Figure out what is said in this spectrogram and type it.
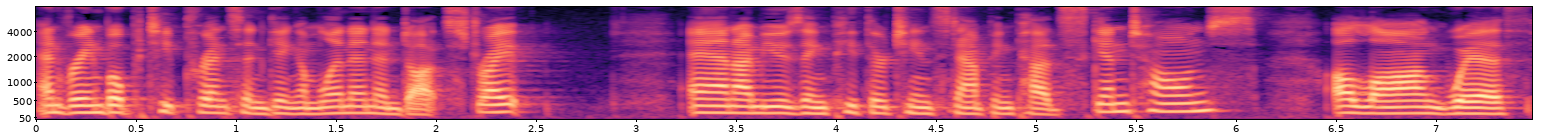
and Rainbow Petite Prints in gingham linen and dot stripe. And I'm using P13 stamping pad skin tones along with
